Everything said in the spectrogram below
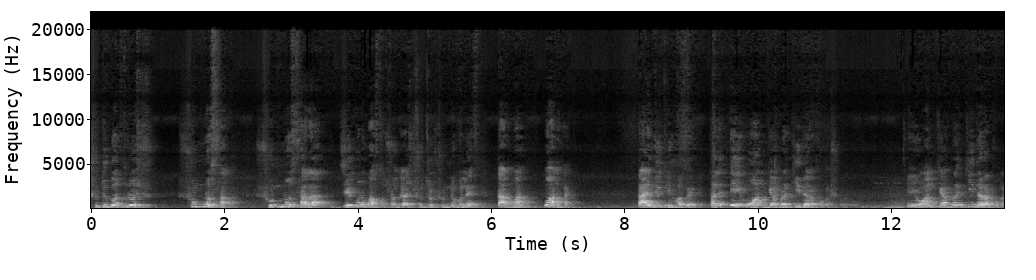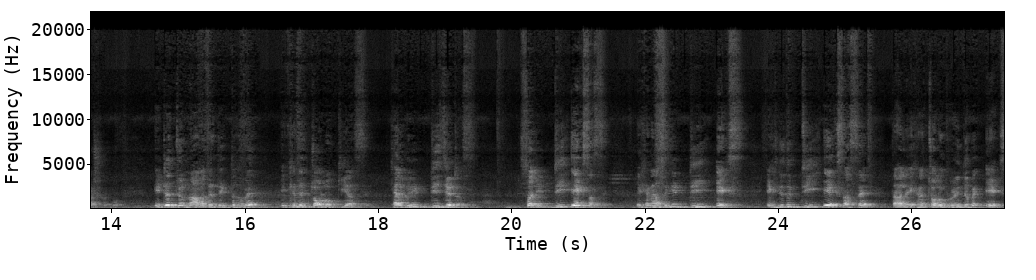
শুধুমাত্র শূন্য ছাড়া শূন্য ছাড়া যে কোনো বাস্তব সংখ্যার সূচক শূন্য হলে তার মান ওয়ান হয়। তাই যদি হবে, তাহলে এই ওয়ানকে আমরা কি দ্বারা প্রকাশ করব? এই ওয়ানকে আমরা কি দ্বারা প্রকাশ করব? এটার জন্য আমাদের দেখতে হবে এখানে চলক কি আছে? খেয়াল করি ডিজেট আছে। সরি ডি এক্স আছে। এখানে আছে কি? ডি এক্স এখানে যদি ডি এক্স আছে, তাহলে এখানে চলক ধরে নিতে হবে এক্স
